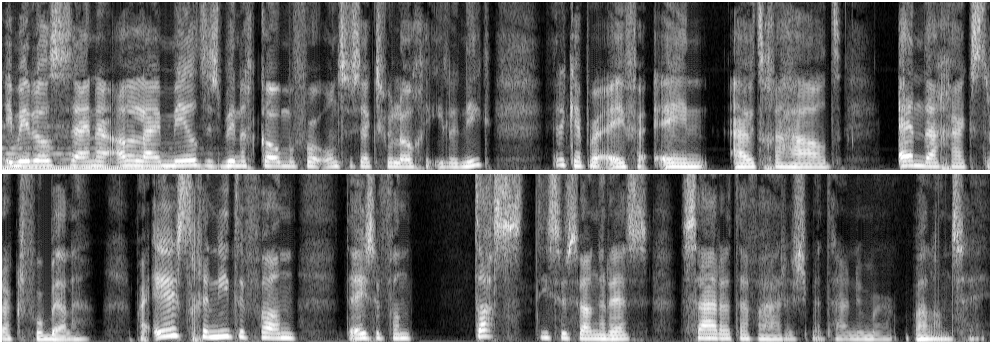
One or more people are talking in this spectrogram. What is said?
Inmiddels zijn er allerlei mailtjes binnengekomen voor onze seksuologe Iloniek. En ik heb er even één uitgehaald. En daar ga ik straks voor bellen. Maar eerst genieten van deze fantastische zangeres Sarah Tavares met haar nummer Balancé.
